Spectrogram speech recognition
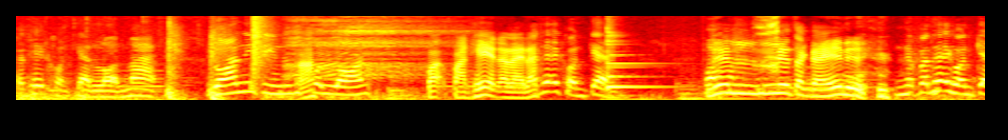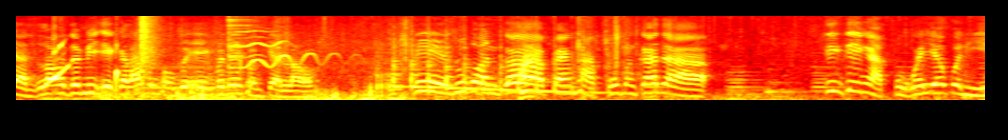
ประเทศขอนแก่นร้อนมาก ร้อนจริงๆทุกคนร้อนปะประเทศอะไรปนะระเทศขอนแก่นเพราะเรียนเรียนจากไหนนี่ ในประเทศขอนแก่นเราจะมีเอกลักษณ์เป็นของตัวเองประเทศขอนแก่นเรา นี่ทุกคนก็แปลงผักปุ๊บมันก็จะจริงๆอะปลูกไว้เยอะกว่านี้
